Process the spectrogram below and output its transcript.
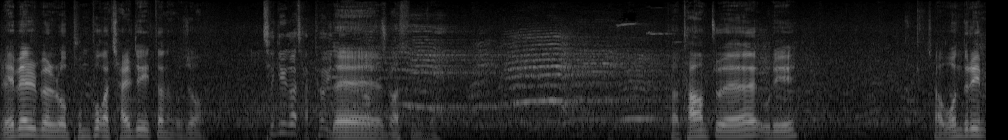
레벨별로 분포가 잘돼 있다는 거죠. 체계가 잡혀 있는 네, 클럽이죠. 맞습니다. 자, 다음 주에 우리 자, 원드림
